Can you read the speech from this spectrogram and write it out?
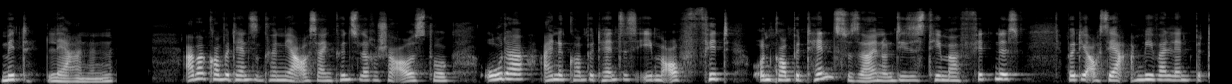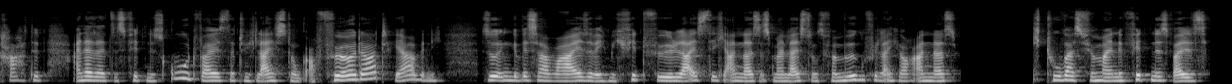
mitlernen. Aber Kompetenzen können ja auch sein künstlerischer Ausdruck oder eine Kompetenz ist eben auch fit und kompetent zu sein. Und dieses Thema Fitness wird ja auch sehr ambivalent betrachtet. Einerseits ist Fitness gut, weil es natürlich Leistung auch fördert. Ja, wenn ich so in gewisser Weise, wenn ich mich fit fühle, leiste ich anders, ist mein Leistungsvermögen vielleicht auch anders. Ich tue was für meine Fitness, weil es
